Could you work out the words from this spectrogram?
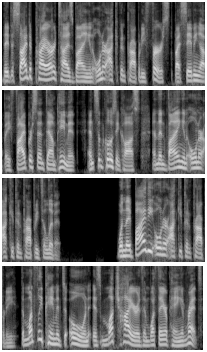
They decide to prioritize buying an owner occupant property first by saving up a 5% down payment and some closing costs, and then buying an owner occupant property to live in. When they buy the owner occupant property, the monthly payment to own is much higher than what they are paying in rent.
